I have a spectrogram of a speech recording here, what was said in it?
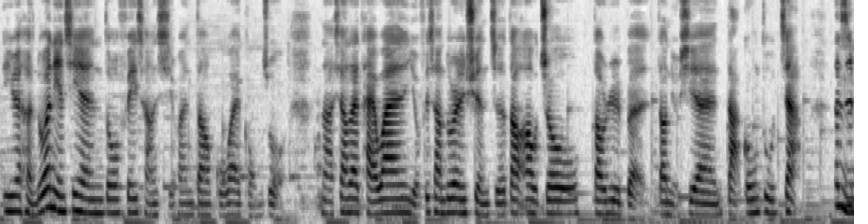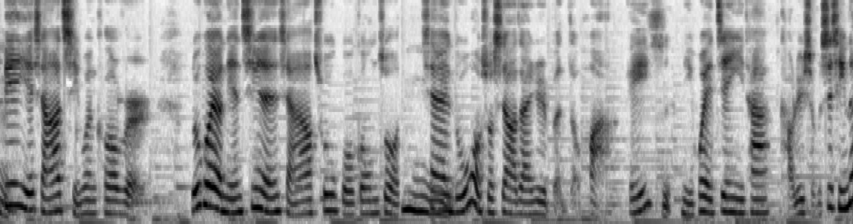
因为很多年轻人都非常喜欢到国外工作。那像在台湾，有非常多人选择到澳洲、到日本、到纽西兰打工度假。那这边也想要请问 Clover，、如果有年轻人想要出国工作，嗯现在如果说是要在日本的话，诶，是你会建议他考虑什么事情呢？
